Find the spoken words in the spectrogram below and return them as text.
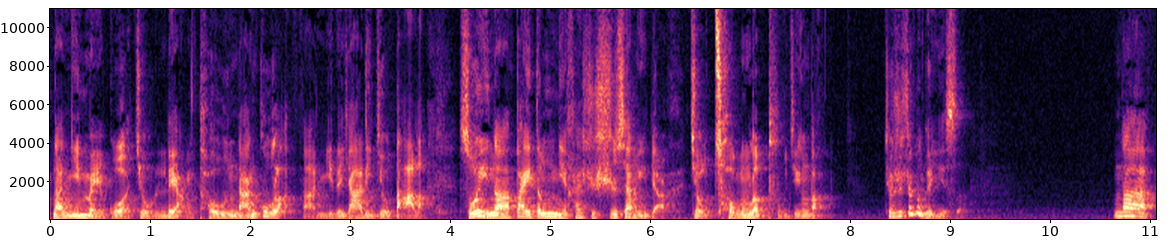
那你美国就两头难顾了啊，你的压力就大了。所以呢，拜登你还是识相一点，就从了普京吧，就是这么个意思。那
